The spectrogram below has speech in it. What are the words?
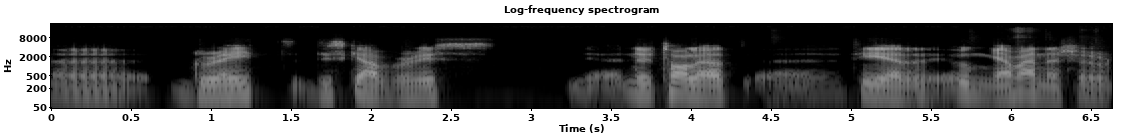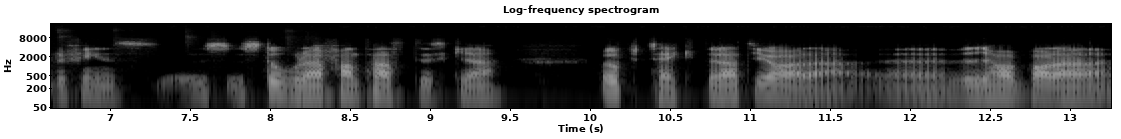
eh, great discoveries nu talar jag eh, till er unga människor och det finns stora fantastiska upptäckter att göra. Vi har bara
